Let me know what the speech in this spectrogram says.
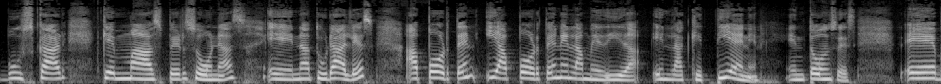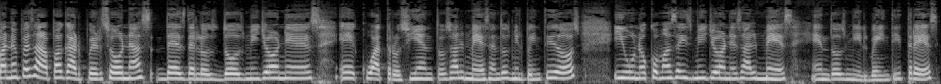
buscar que más personas eh, naturales aporten y aporten en la medida en la que tienen. Entonces, eh, van a empezar a pagar personas desde los 2 millones eh, 400 al mes en 2022 y 1,6 millones al mes en 2023.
